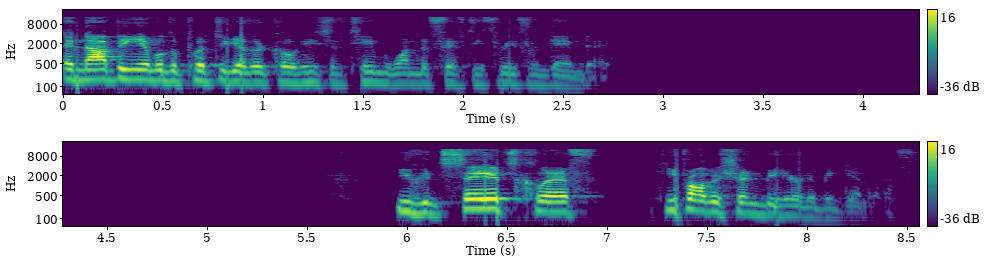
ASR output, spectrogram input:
and not being able to put together a cohesive team 1 to 53 for game day. You could say it's Cliff. He probably shouldn't be here to begin with.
